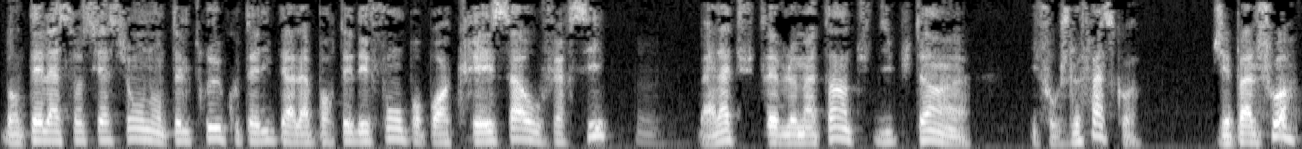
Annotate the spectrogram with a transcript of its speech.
dans telle association, dans tel truc, où tu as dit que tu allais apporter des fonds pour pouvoir créer ça ou faire ci, hmm bah là tu te lèves le matin, tu te dis putain, euh, il faut que je le fasse quoi. J'ai pas le choix.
